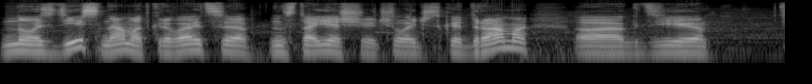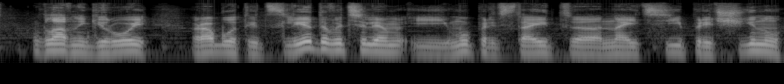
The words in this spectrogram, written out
но здесь нам открывается настоящая человеческая драма, где главный герой работает следователем, и ему предстоит э, найти причину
